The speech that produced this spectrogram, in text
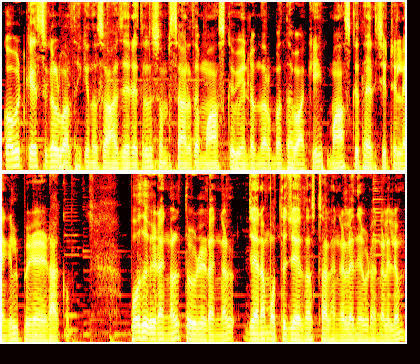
കോവിഡ് കേസുകൾ വർദ്ധിക്കുന്ന സാഹചര്യത്തിൽ സംസ്ഥാനത്ത് മാസ്ക് വീണ്ടും നിർബന്ധമാക്കി. മാസ്ക് ധരിച്ചിട്ടില്ലെങ്കിൽ പിഴ ഈടാക്കും. പൊതു ഇടങ്ങൾ തൊഴിലിടങ്ങൾ ജനം ഒത്തുചേരുന്ന സ്ഥലങ്ങൾ എന്നിവിടങ്ങളിലും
